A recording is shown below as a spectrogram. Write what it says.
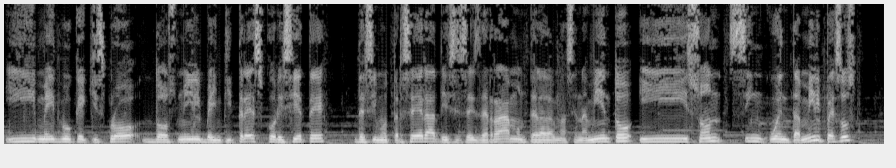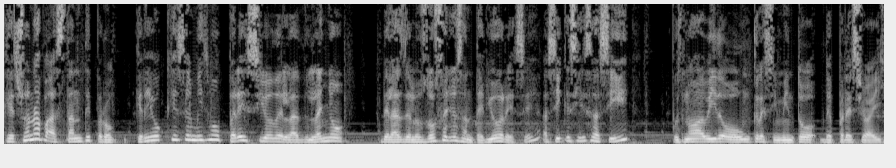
y MateBook X Pro 2023 Core i7 decimotercera, 16 de RAM, 1 tera de almacenamiento y son 50 mil pesos, que suena bastante, pero creo que es el mismo precio de las del año, de las de los dos años anteriores, ¿eh? Así que si es así, pues no ha habido un crecimiento de precio ahí.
